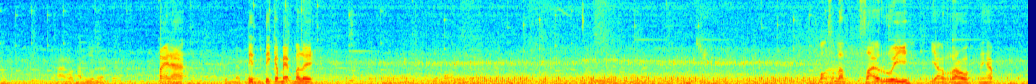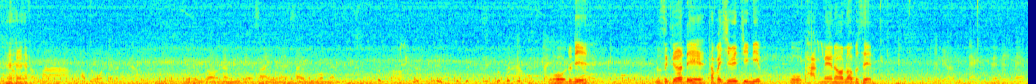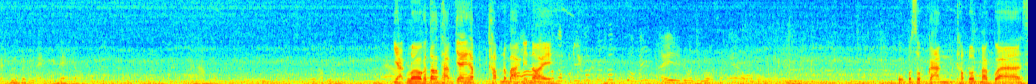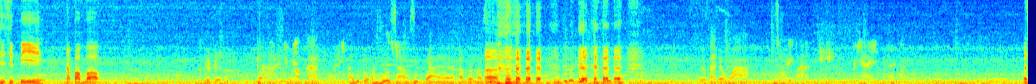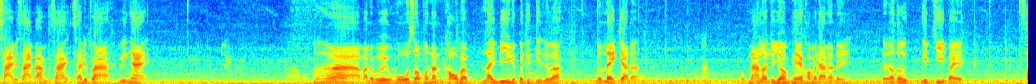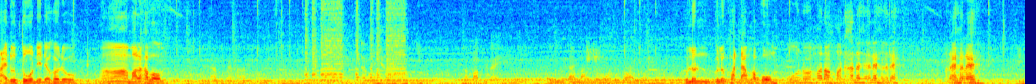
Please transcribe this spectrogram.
ทางเราทำเองเหรอไม่นะ เป็นแมปติดติดกับแมปมาเลย สายดูนะเหมาะสำหรับสายรุยอย่างเรานะครับแบบว่าออฟโรดอะไรแบบนี้ครับไปถึงก็นั่งมีแต่ไส้นะไส้มันรวมกันโอ้โหดูดิ ดูสเกิร์ตเดย์ถ้าไปชีวิตจริงนี้โอ้พังแน่นอนร้อยเปอร์เซ็นต์ ไม่เหลือพี่แตกแต่เดินแรกกันตั้งแต่เดินแรกแล้วนะครับผมเดินครับผมแล้ว อยากรอก็ต้องทำใจครับ ขับลำบากนิดหน่อย เอ้ยนี่มันจะล่วงซะแล้วโอ้โหโอ้ประสบการณ์ขับรถมากกว่า 40 ปีนะป๊อบบอกครับนะอายุอายุสามสิบกว่าขับรถมาเอสิอเดินซ้ายเลี้ยวขวาซ้ายดีกว่านะไม่ใหญ่ง่ายกว่าไปซ้ายไปซ้ายปาล์มไปซ้ายซ้ายดีกว่าวิ่งง่ายครับผม อ่ามาแล้วเว้ยโอ้โหสองคนนั้นเขาแบบไล่บี้กันไปติดๆเลยว่ะรถแรงจัดอะเดี๋ยวทุกคนนะคนนะเราจะยอมแพ้เขาไม่ได้แล้วเนี่ยเดี๋ยวเราต้องรีบจี้ไป สายดูตูนดิเดี๋ยวเขาดูอ่ามาแล้วครับผมแล้วพี่ไม่มาแล้วก็เจอแล้วป๊อปอยู่ไหนพี่ไปตามหลังอยู่ถึงร้อยอยู่วัยรุ่นวัยรุ่นควันดำครับผมโอ้โนฮอนฮอนอันไหนอันไหนอันไหนอันไหนอันไหนพี่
